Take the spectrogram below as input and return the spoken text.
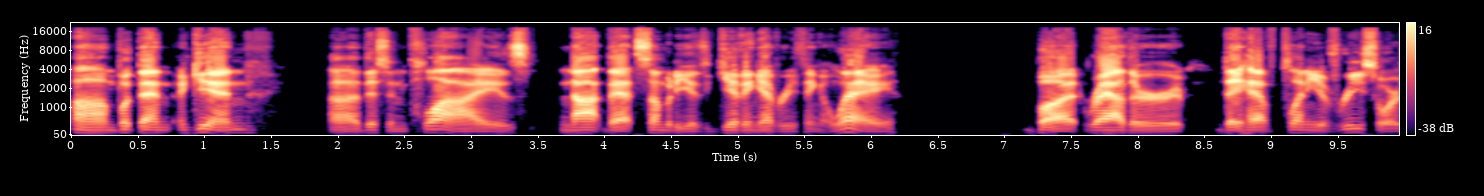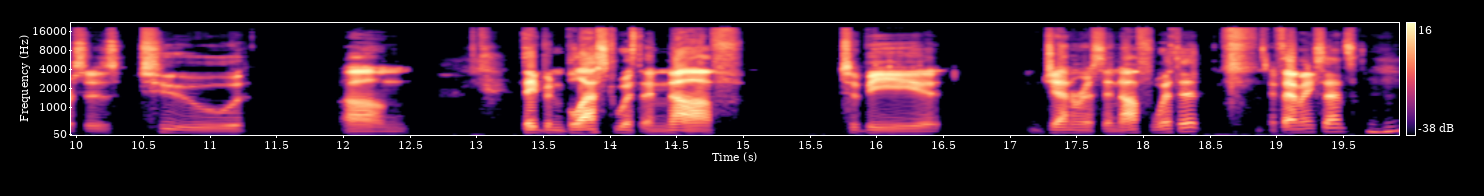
Um, but then again, uh, this implies not that somebody is giving everything away, but rather they have plenty of resources to um, they've been blessed with enough to be generous enough with it, if that makes sense. Mm-hmm.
